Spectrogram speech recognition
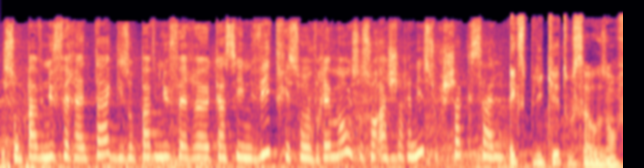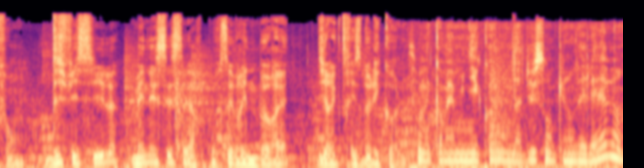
Ils sont pas venus faire un tag, ils sont pas venus faire euh, casser une vitre, ils sont vraiment, ils se sont acharnés sur chaque salle. Expliquer tout ça aux enfants. Difficile, mais nécessaire pour Séverine Beuret, directrice de l'école. On est quand même une école où on a 215 élèves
